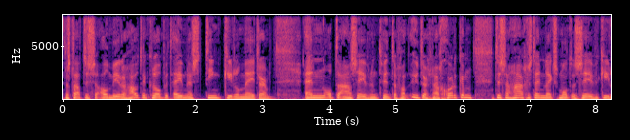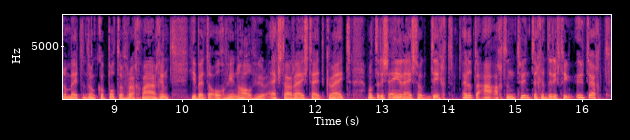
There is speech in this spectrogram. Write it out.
Er staat tussen Almere Hout en Knoop het Eemnes 10 kilometer. En op de A27 van Utrecht naar Gorkum. Tussen Hagestein en Lexmond 7 kilometer door een kapotte vrachtwagen. Je bent er ongeveer een half uur extra reistijd kwijt. Want er is één reis ook dicht. En op de A28 in de richting Utrecht.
